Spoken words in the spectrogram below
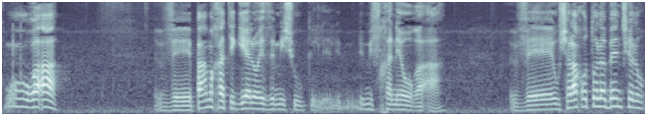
כמו הוראה. ופעם אחת הגיע לו איזה מישהו למבחני הוראה, והוא שלח אותו לבן שלו.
